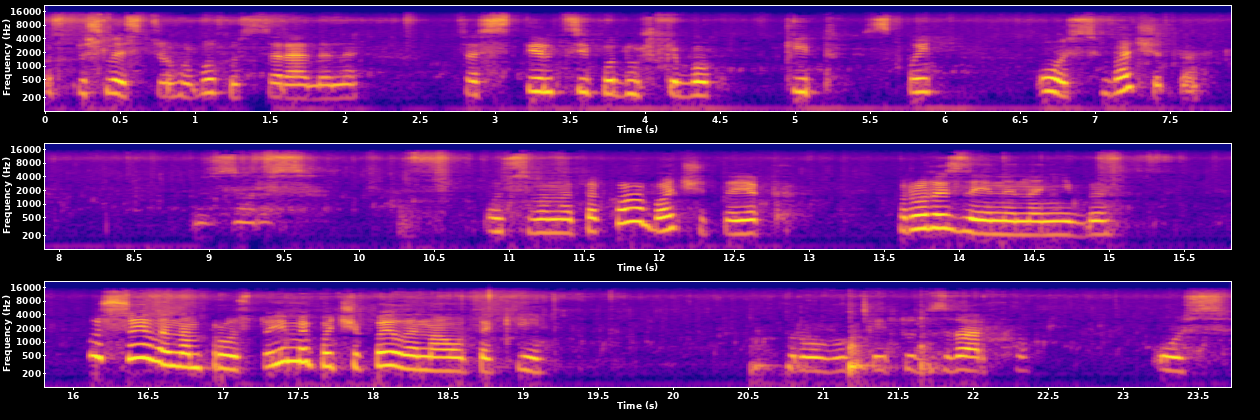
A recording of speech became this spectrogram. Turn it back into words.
Ось пішли з цього боку зсередини. Це стільці подушки, бо кіт спить. Ось, бачите? Зараз. Ось вона така, бачите, як прорезинена ніби. Пошили нам просто і ми почепили на отакі проволоки тут зверху. Ось.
